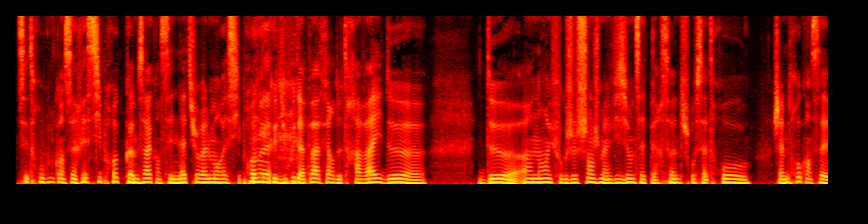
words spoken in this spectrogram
C'est trop cool quand c'est réciproque comme ça, quand c'est naturellement réciproque et que du coup, t'as pas à faire de travail de de euh, un an, il faut que je change ma vision de cette personne. Je trouve ça trop. J'aime trop quand ça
